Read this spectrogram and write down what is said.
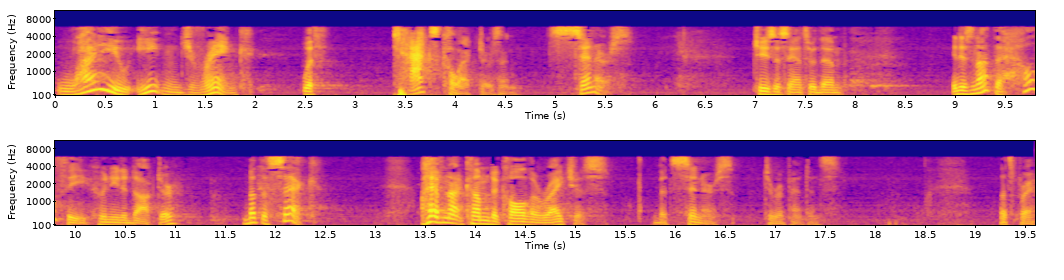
Why do you eat and drink with tax collectors and sinners? Jesus answered them, It is not the healthy who need a doctor, but the sick. I have not come to call the righteous, but sinners to repentance. Let's pray.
